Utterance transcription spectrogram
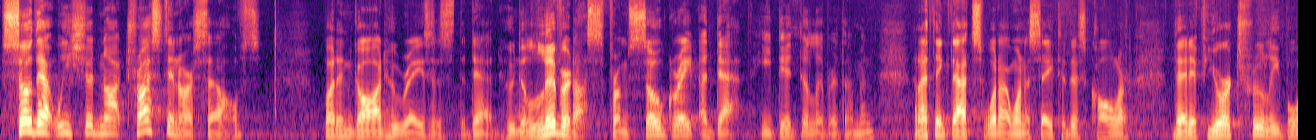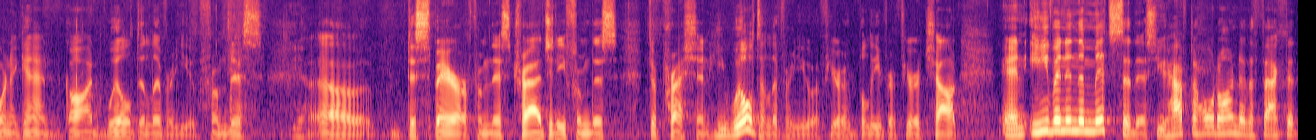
so that we should not trust in ourselves, but in God who raises the dead, who delivered us from so great a death. He did deliver them. And, and I think that's what I want to say to this caller that if you're truly born again, God will deliver you from this uh, despair, from this tragedy, from this depression. He will deliver you if you're a believer, if you're a child. And even in the midst of this, you have to hold on to the fact that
